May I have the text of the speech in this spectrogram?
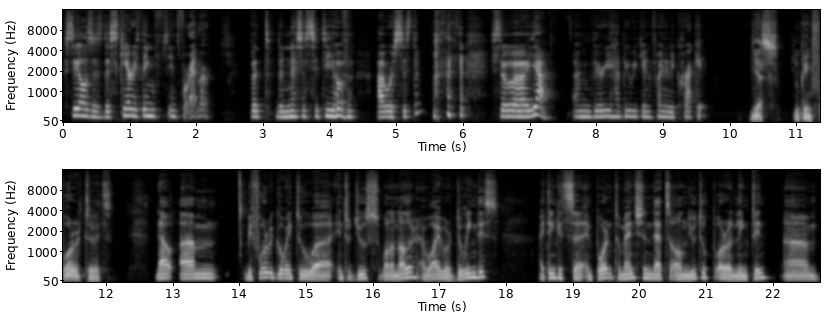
Sales is the scary thing since forever, but the necessity of our system. so, uh, yeah, I'm very happy we can finally crack it. Yes. Looking forward to it. Now, um, before we go into uh, introduce one another and why we're doing this, I think it's uh, important to mention that on YouTube or on LinkedIn, um,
